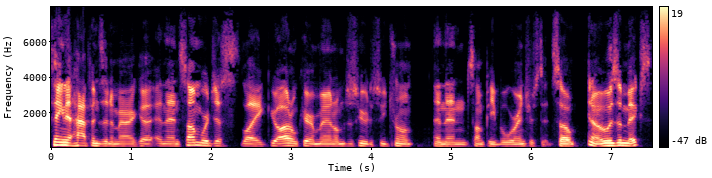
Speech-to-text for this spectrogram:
thing that happens in America. And then some were just like, Yo, I don't care, man. I'm just here to see Trump. And then some people were interested. So, you know, it was a mix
